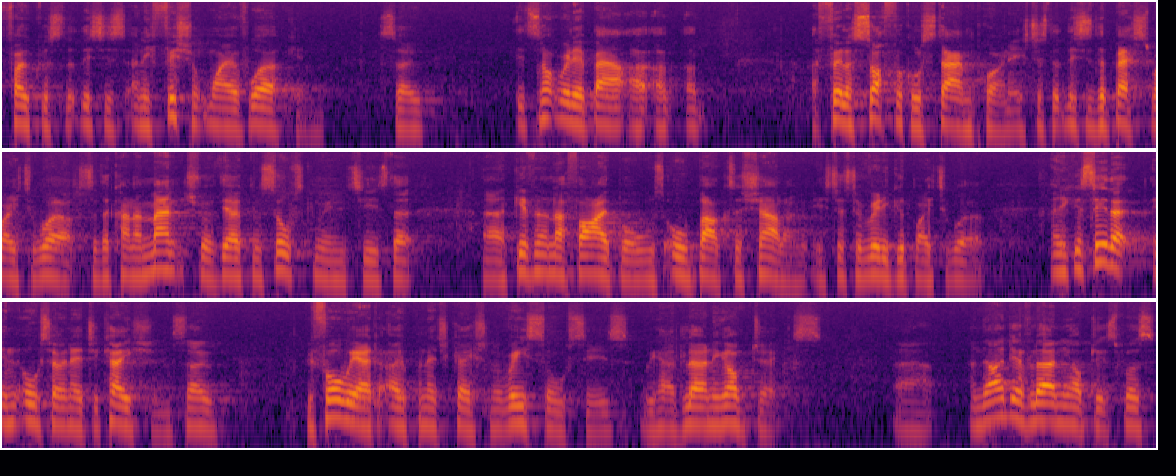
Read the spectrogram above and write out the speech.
focused that this is an efficient way of working. So it's not really about a, a, a philosophical standpoint, it's just that this is the best way to work. So the kind of mantra of the open source community is that uh, given enough eyeballs, all bugs are shallow. It's just a really good way to work. And you can see that in, also in education. So before we had open educational resources, we had learning objects. Uh, and the idea of learning objects was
